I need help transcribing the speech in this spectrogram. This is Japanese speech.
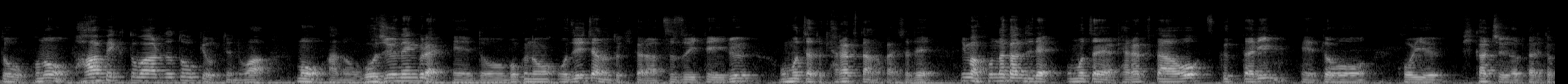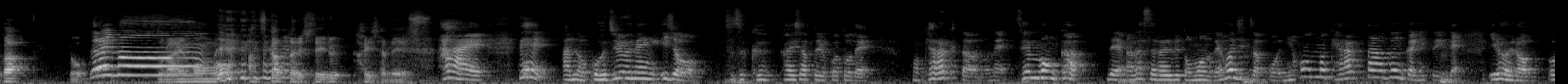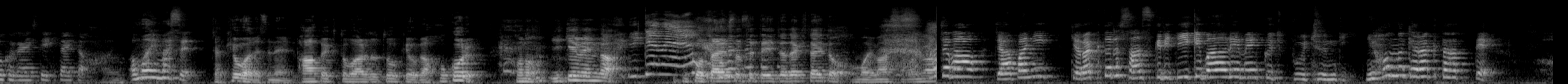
とこのパーフェクトワールド東京っていうのは もうあの50年ぐらい、えー、と僕のおじいちゃんの時から続いているおもちゃとキャラクターの会社で今こんな感じでおもちゃやキャラクターを作ったり、えー、とこういうピカチュウだったりとかとドラえもん。ドラえもんを扱ったりしている会社です はい。で、あの50年以上続く会社ということで、もうキャラクターのね専門家で荒らせられると思うので本日はこう日本のキャラクター文化についていろいろお伺いしていきたいと思います、はい、じゃあ今日はですねパーフェクトワールド東京が誇るこのイケメンが イケメン！答えさせていただきたいと思います。じゃあジャパニキャラクターサンスクリティケバーレメンクチプーチュンディ日本のキャラクターって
